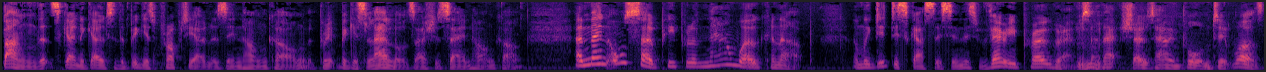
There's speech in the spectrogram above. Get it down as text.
bung that's going to go to the biggest property owners in Hong Kong, the biggest landlords, I should say, in Hong Kong, and then also people have now woken up. And we did discuss this in this very program, so that shows how important it was.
